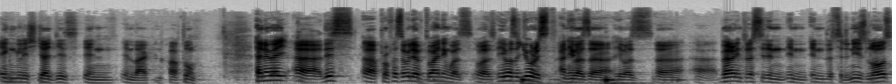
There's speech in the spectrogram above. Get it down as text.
English judges in, in like in Khartoum. Anyway, uh, this uh, Professor William Twining was, was, he was a jurist and he was, uh, he was uh, uh, very interested in, in, in, the Sudanese laws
